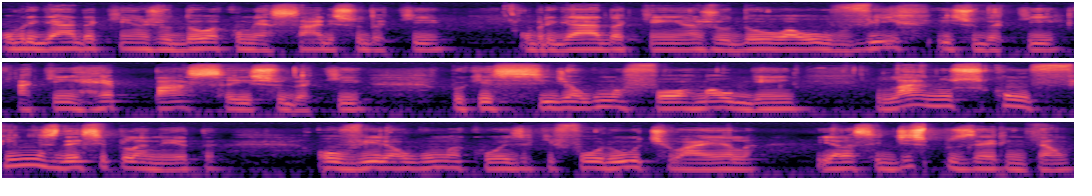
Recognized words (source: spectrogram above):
Obrigado a quem ajudou a começar isso daqui. Obrigado a quem ajudou a ouvir isso daqui, a quem repassa isso daqui, porque se de alguma forma alguém lá nos confins desse planeta ouvir alguma coisa que for útil a ela e ela se dispuser então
